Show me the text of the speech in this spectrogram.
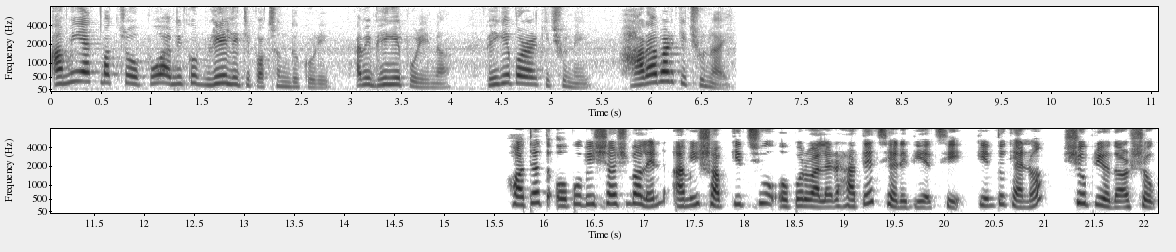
আমি একমাত্র অপু, আমি খুব রিয়েলিটি পছন্দ করি। আমি ভেঙে পড়ি না। ভেঙে পড়ার কিছু নেই। হারাবার কিছু নাই। হঠাৎ অপু বিশ্বাস বলেন, আমি সবকিছু ওপরওয়ালার হাতে ছেড়ে দিয়েছি। কিন্তু কেন? সুপ্রিয় দর্শক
